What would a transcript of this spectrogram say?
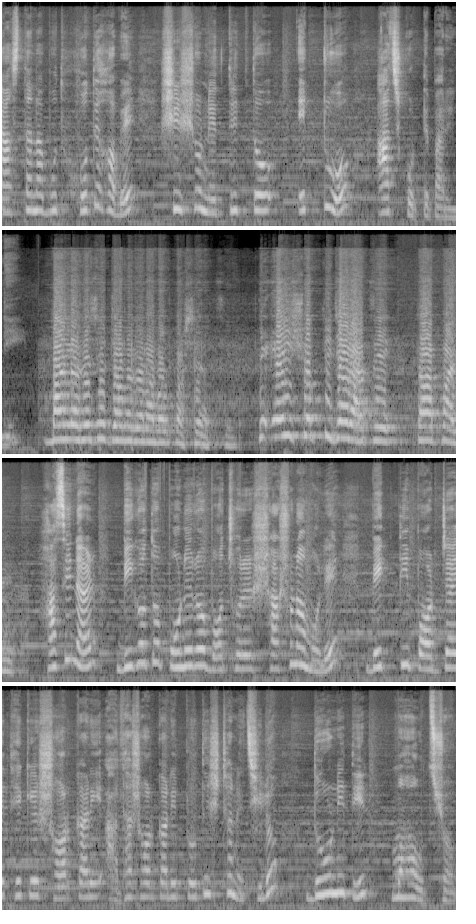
নাস্তানাবুদ হতে হবে শীর্ষ নেতৃত্ব একটুও আজ করতে পারেনি। বাংলাদেশের জনগণ আমার পাশে আছে। এই শক্তি যার আছে তা পারে। হাসিনার বিগত পনেরো বছরের শাসনামলে ব্যক্তি পর্যায় থেকে সরকারি আধা সরকারি প্রতিষ্ঠানে ছিল দুর্নীতির মহা উৎসব।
